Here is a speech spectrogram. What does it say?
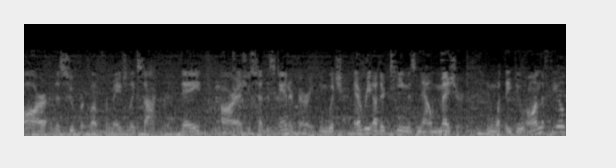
are the super club for Major League Soccer. They are, as you said, the standard bearer in which every other team is now measured in what they do on the field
